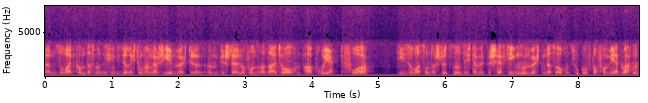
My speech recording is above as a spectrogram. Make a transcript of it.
ähm, so weit kommt, dass man sich in dieser Richtung engagieren möchte. Ähm, wir stellen auf unserer Seite auch ein paar Projekte vor, die sowas unterstützen und sich damit beschäftigen und möchten das auch in Zukunft noch vermehrt machen.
